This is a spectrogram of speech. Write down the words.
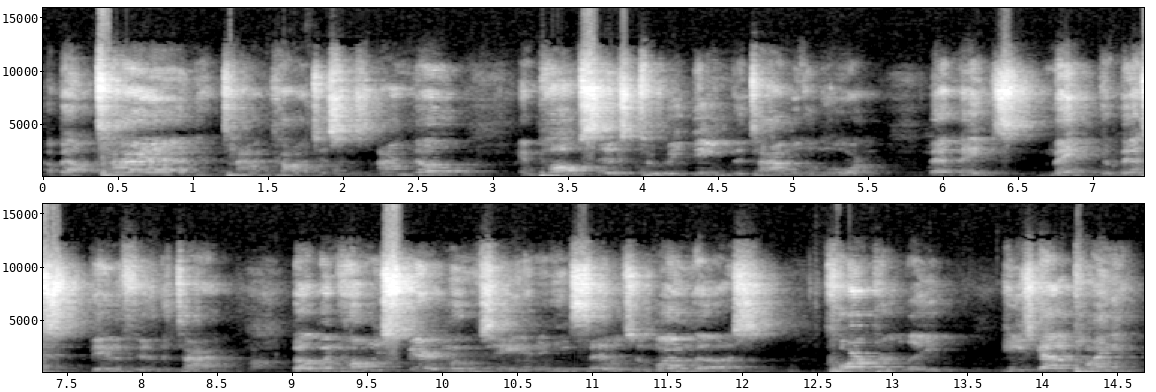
about time and time consciousness. I know. And Paul says to redeem the time of the Lord. That makes make the best benefit of the time. But when Holy Spirit moves in and He settles among us corporately, He's got a plan.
